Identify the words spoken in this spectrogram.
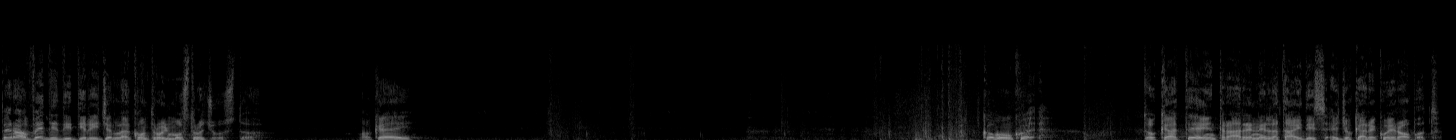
Però vedi di dirigerla contro il mostro giusto. Ok? Comunque, tocca a te entrare nella Tidis e giocare coi robot.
